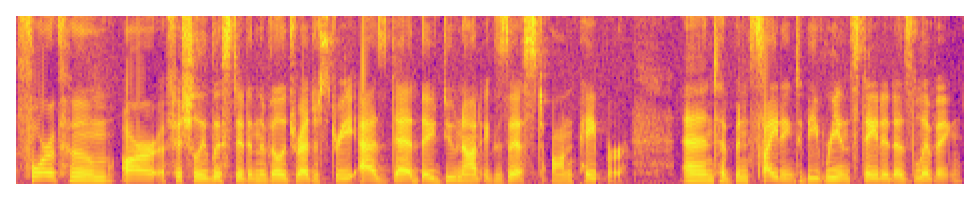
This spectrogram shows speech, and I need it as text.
four of whom are officially listed in the village registry as dead. They do not exist on paper and have been fighting to be reinstated as living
